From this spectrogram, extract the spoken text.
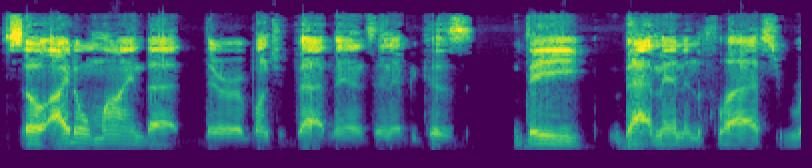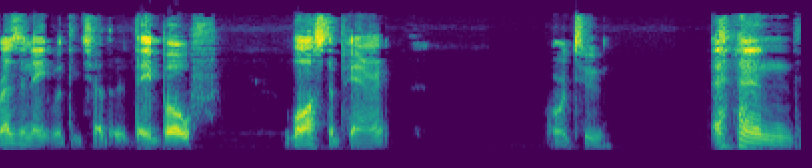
So I don't mind that there are a bunch of Batmans in it because they Batman and the Flash resonate with each other. They both lost a parent or two. And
